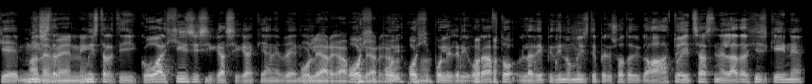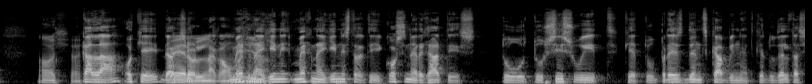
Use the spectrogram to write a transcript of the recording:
και μη, στρα- Ανεβαίνει. μη στρατηγικό, αρχίζει σιγά σιγά και ανεβαίνει. Πολύ αργά, πολύ όχι αργά. Πολύ, όχι Ναι. πολύ γρήγορα. αυτό, δηλαδή, επειδή νομίζετε περισσότερο ότι α, το HR στην Ελλάδα αρχίζει και είναι Όχι, όχι. Καλά, οκ, εντάξει. Payroll είναι ακόμα, μέχρι, να παιδιά. γίνει, μέχρι να γίνει στρατηγικός συνεργάτης του, του C-Suite και του President's Cabinet και του ΔΣ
